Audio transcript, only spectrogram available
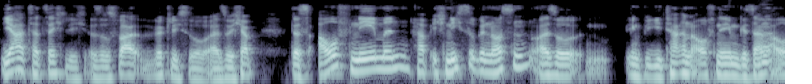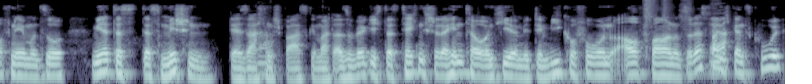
Ja, tatsächlich. Also es war wirklich so. Also ich habe das Aufnehmen habe ich nicht so genossen, also irgendwie Gitarren aufnehmen, Gesang ja. aufnehmen und so. Mir hat das das Mischen der Sachen ja. Spaß gemacht. Also wirklich das technische dahinter und hier mit dem Mikrofon aufbauen und so. Das fand ja. ich ganz cool.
